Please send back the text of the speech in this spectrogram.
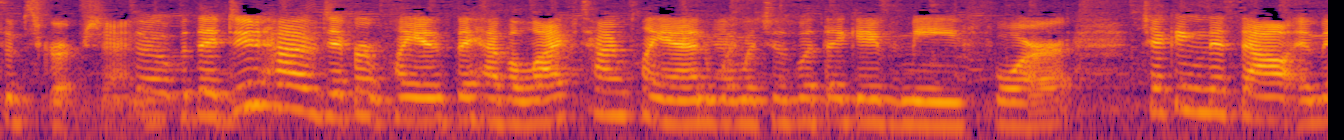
subscription. So, but they do have different plans. They have a lifetime plan, which is what they gave me for checking this out and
